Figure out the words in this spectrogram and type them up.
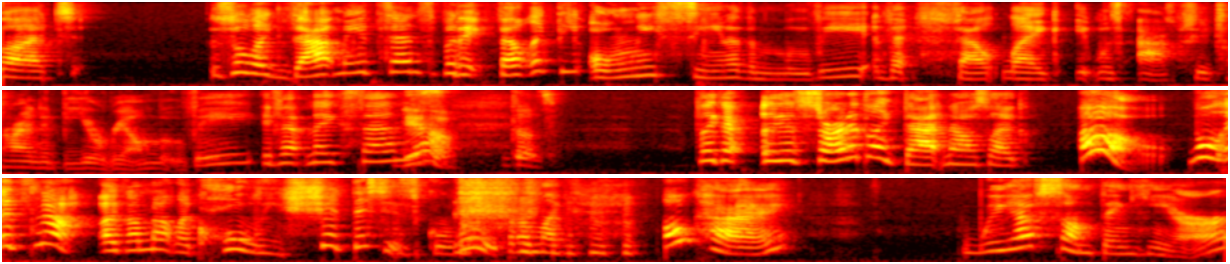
but so like that made sense but it felt like the only scene of the movie that felt like it was actually trying to be a real movie if that makes sense. Yeah, it does. like, I- like it started like that and i was like oh well it's not like i'm not like holy shit this is great but i'm like okay we have something here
